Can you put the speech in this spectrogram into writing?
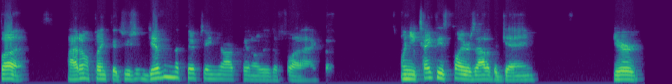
But I don't think that you should give them the 15 yard penalty, the flag. But when you take these players out of the game, you're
